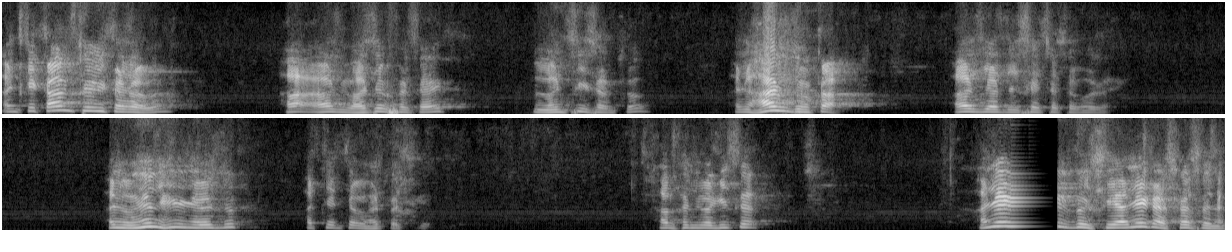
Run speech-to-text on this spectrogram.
आणि ते काम तुम्ही करावं. हा आज भाजपचा एक मंत्री सांगतो. आणि हाच धोका आज या देशाच्या समोर आहे. आणि म्हणून ही निवडणूक अत्यंत महत्वाची आहे. आपण बघितलं. अनेक गोष्टी अनेक आश्वासनं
